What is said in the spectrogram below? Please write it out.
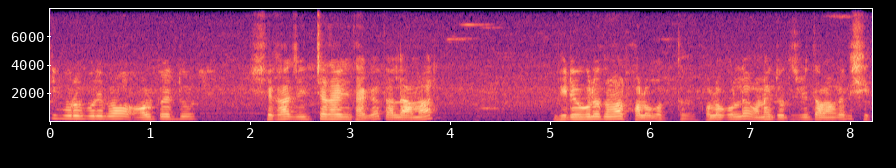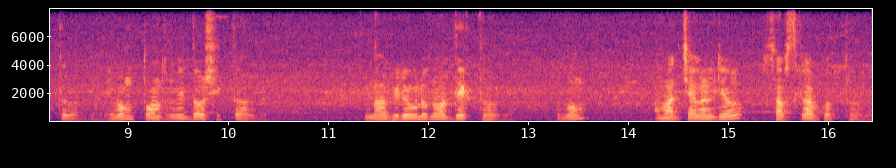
কি পুরোপুরি বা অল্প একটু শেখার ইচ্ছা যদি থাকে, তাহলে আমার ভিডিওগুলো তোমার ফলো করতে হবে। ফলো করলে অনেক জ্যোতিষবিদ্যা আমার কাছে শিখতে পারবে এবং তন্ত্রবিদ্যাও শিখতে পারবে। কিন্তু আমার ভিডিওগুলো তোমার দেখতে হবে এবং আমার চ্যানেলটিও সাবস্ক্রাইব করতে হবে।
